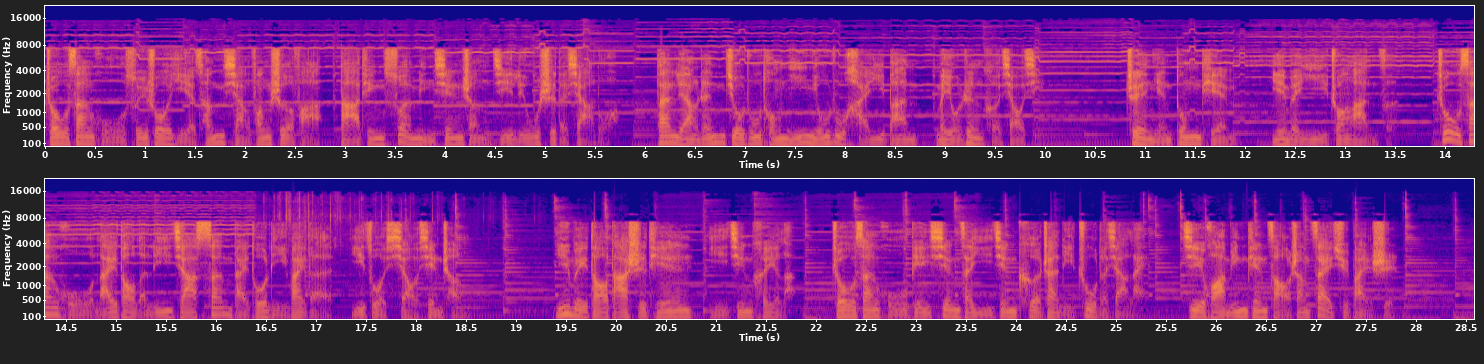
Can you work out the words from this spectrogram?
周三虎虽说也曾想方设法打听算命先生及刘氏的下落，但两人就如同泥牛入海一般，没有任何消息。这年冬天，因为一桩案子，周三虎来到了离家三百多里外的一座小县城。因为到达时天已经黑了，周三虎便先在一间客栈里住了下来，计划明天早上再去办事。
